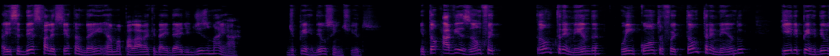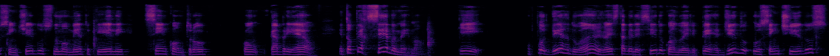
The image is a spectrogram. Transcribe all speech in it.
Esse desfalecer também é uma palavra que dá a ideia de desmaiar, de perder os sentidos. Então a visão foi tão tremenda, o encontro foi tão tremendo que ele perdeu os sentidos no momento que ele se encontrou com Gabriel. Então perceba, meu irmão, que o poder do anjo é estabelecido quando ele, perdido os sentidos,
